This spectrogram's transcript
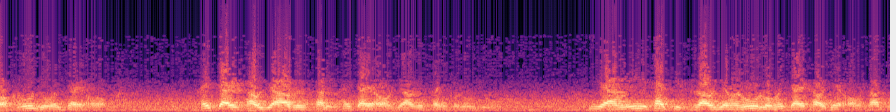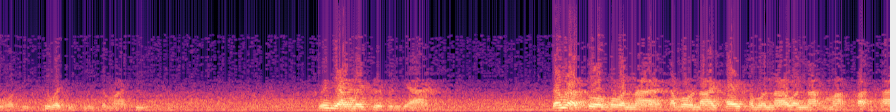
อกรู้อยู่ว่าใจออก ให้ใจเข้ายาวหรือสั้น ให้ใจออกยาวหรือสั้นก็รู้อยู่ อย่างนี้ถ้าจิตเรายังรู้ลมให้ใจเข้าใจออกตามปกติคือว่าจิตมีสมาธิก็ยังไม่เกิดปัญญาสำหรับตัวภาวนาคำภาวนาใช้คำภาวนาว่านะมะพะทะ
